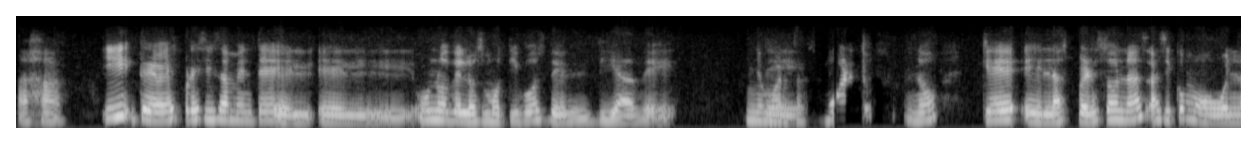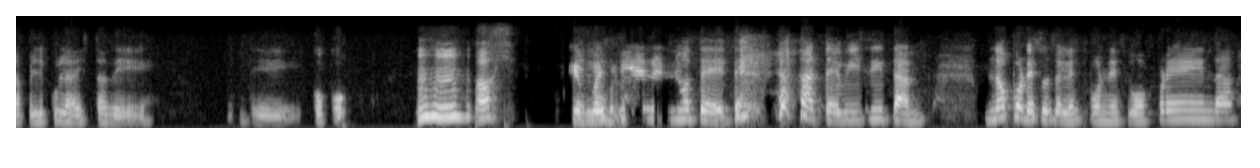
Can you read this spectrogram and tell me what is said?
Ajá. Y que es precisamente el, el, uno de los motivos del Día de, De de muertos. Muertos, ¿no? Que eh, las personas, así como en la película esta de, de Coco, Ujú, Ay, que pues vienen, ¿no? Te, te, te visitan. No por eso se les pone su ofrenda,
